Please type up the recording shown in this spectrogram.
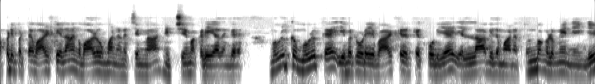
அப்படிப்பட்ட வாழ்க்கையை தான் நாங்க வாழுவோமா நினைச்சீங்களா? நிச்சயமா கிடையாதுங்க. முழுக்க முழுக்க இவர்களுடைய வாழ்க்கையில் இருக்கக்கூடிய எல்லா விதமான துன்பங்களுமே நீங்கி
